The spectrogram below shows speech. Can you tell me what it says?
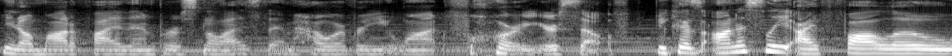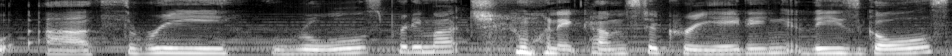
you know, modify them, personalize them however you want for yourself. Because honestly, I follow uh, three rules pretty much when it comes to creating these goals,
